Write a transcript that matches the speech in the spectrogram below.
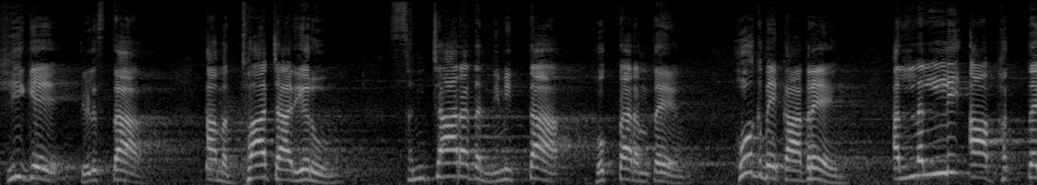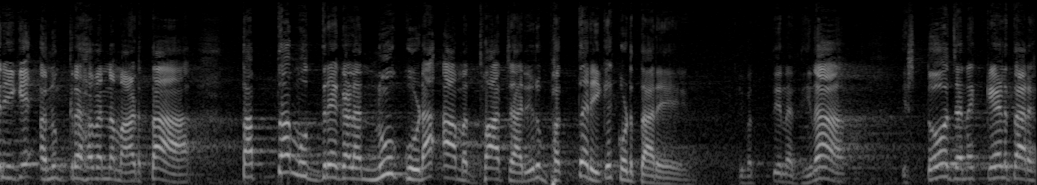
ಹೀಗೆ ತಿಳಿಸ್ತಾ ಆ ಮಧ್ವಾಚಾರ್ಯರು ಸಂಚಾರದ ನಿಮಿತ್ತ ಹೋಗ್ತಾರಂತೆ. ಹೋಗಬೇಕಾದ್ರೆ ಅಲ್ಲಲ್ಲಿ ಆ ಭಕ್ತರಿಗೆ ಅನುಗ್ರಹವನ್ನು ಮಾಡ್ತಾ ತಪ್ತ ಮುದ್ರೆಗಳನ್ನೂ ಕೂಡ ಆ ಮಧ್ವಾಚಾರ್ಯರು ಭಕ್ತರಿಗೆ ಕೊಡ್ತಾರೆ. ಇವತ್ತಿನ ದಿನ ಎಷ್ಟೋ ಜನ ಕೇಳ್ತಾರೆ,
